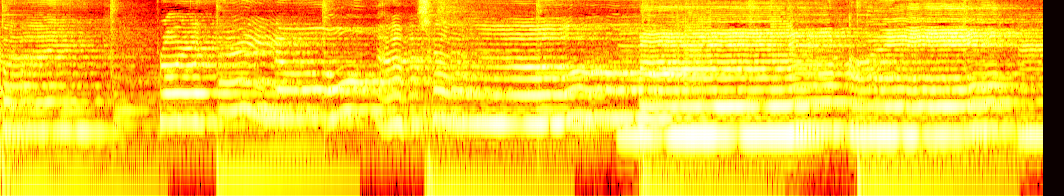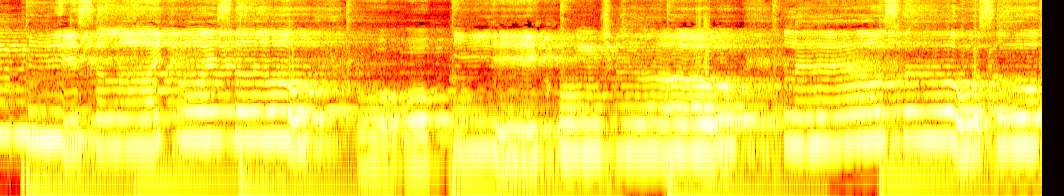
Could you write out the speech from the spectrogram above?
ไป ปล่อยให้น้องอับเฉาแม้รักพี่สลายคลายเศร้า หัวอกพี่คงเฉาแล้วเศร้าโศก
